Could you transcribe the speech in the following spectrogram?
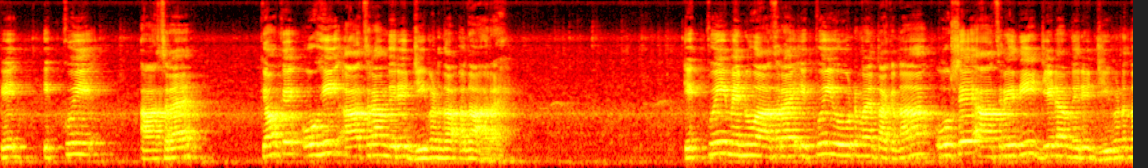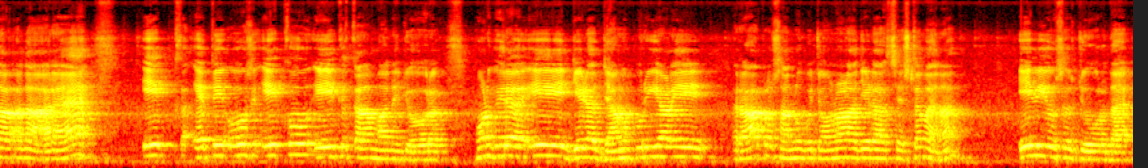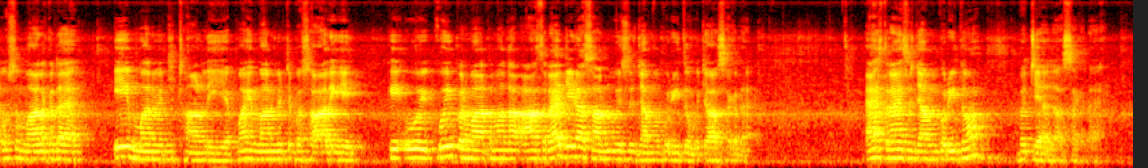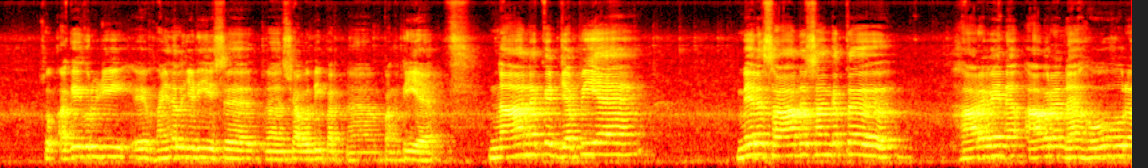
ਕਿ ਇੱਕੋ ਹੀ ਆਸਰਾ ਹੈ, ਕਿਉਂਕਿ ਉਹੀ ਆਸਰਾ ਮੇਰੇ ਜੀਵਨ ਦਾ ਆਧਾਰ ਹੈ। ਇੱਕੋ ਹੀ ਮੈਨੂੰ ਆਸਰਾ ਇੱਕੋ ਹੀ ਓਟ ਮੈਂ ਤੱਕਦਾ, ਉਸੇ ਆਸਰੇ ਦੀ ਜਿਹੜਾ ਮੇਰੇ ਜੀਵਨ ਦਾ ਆਧਾਰ ਹੈ, ਇੱਕ ਅਤੇ ਉਸ ਏਕੋ ਏਕ ਕਾ ਮਨ ਜੋਰ। ਹੁਣ ਫਿਰ ਇਹ ਜਿਹੜਾ ਜਮਪੁਰੀ ਵਾਲੇ ਰਾਹ ਤੋਂ ਸਾਨੂੰ ਬਚਾਉਣ ਵਾਲਾ ਜਿਹੜਾ ਸਿਸਟਮ ਹੈ ਨਾ, ਇਹ ਵੀ ਉਸ ਜੋਰ ਦਾ ਉਸ ਮਾਲਕ ਦਾ ਇਹ ਮਨ ਵਿੱਚ ਠਾਣ ਲਈਏ ਆਪਾਂ ਇਹ ਮਨ ਵਿੱਚ ਵਸਾ ਲਈਏ ਕਿ ਉਹ ਇੱਕੋ ਹੀ ਪਰਮਾਤਮਾ ਦਾ ਆਸਰਾ ਹੈ ਜਿਹੜਾ ਸਾਨੂੰ ਇਸ ਜਮਪੁਰੀ ਤੋਂ ਬਚਾ ਸਕਦਾ ਹੈ। ਇਸ ਤਰ੍ਹਾਂ ਇਸ ਜਮਪੁਰੀ ਤੋਂ ਬਚਿਆ ਜਾ ਸਕਦਾ ਹੈ। ਸੋ ਅੱਗੇ ਗੁਰੂ ਜੀ, ਇਹ ਫਾਈਨਲ ਜਿਹੜੀ ਇਸ ਸ਼ਬਦ ਦੀ ਪਰ- ਪੰਕਤੀ ਹੈ, ਨਾਨਕ ਜਪੀਐ, ਮਿਲ ਸਾਧ ਸੰਗਤ, ਹਰ ਵਿਨ ਅਵਰ ਨ ਹੋਰ।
